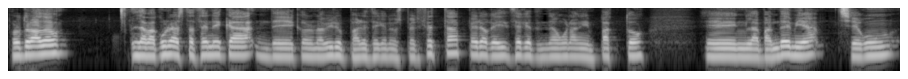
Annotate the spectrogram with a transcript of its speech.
Por otro lado, la vacuna AstraZeneca de coronavirus parece que no es perfecta, pero que dice que tendrá un gran impacto en la pandemia, según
